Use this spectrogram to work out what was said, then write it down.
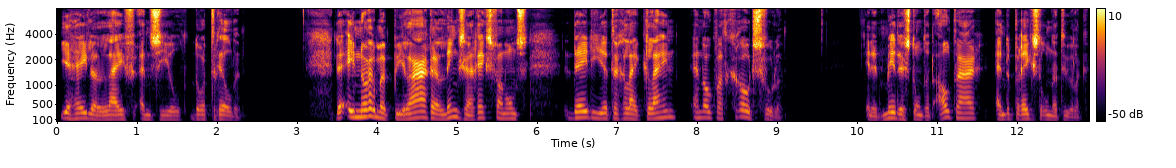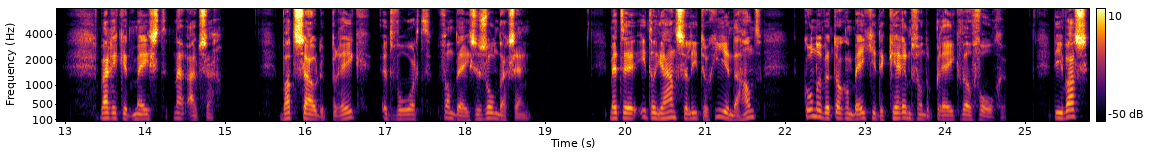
je hele lijf en ziel doortrilde. De enorme pilaren links en rechts van ons deden je tegelijk klein en ook wat groots voelen. In het midden stond het altaar en de preekstoel natuurlijk, waar ik het meest naar uitzag. Wat zou de preek, het woord van deze zondag zijn? Met de Italiaanse liturgie in de hand konden we toch een beetje de kern van de preek wel volgen. Die was:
